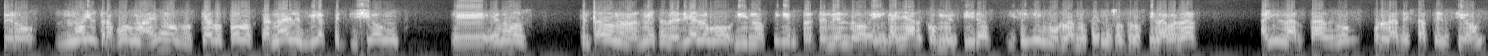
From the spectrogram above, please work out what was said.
pero no hay otra forma. Hemos buscado todos los canales vía petición, eh, hemos sentado en las mesas de diálogo y nos siguen pretendiendo engañar con mentiras y seguir burlándose de nosotros. Y la verdad, hay un hartazgo por la desatención,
